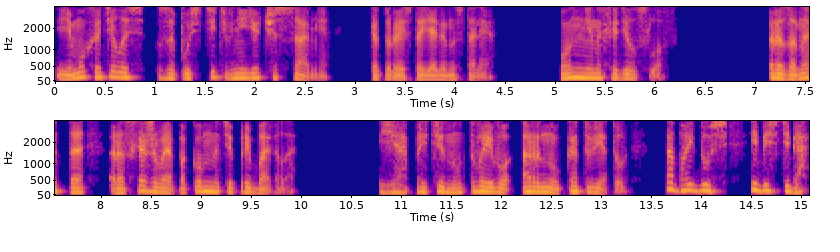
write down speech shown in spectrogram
Ему хотелось запустить в нее часами, которые стояли на столе. Он не находил слов. Розанетта, расхаживая по комнате, прибавила. «Я притяну твоего Арну к ответу. Обойдусь и без тебя».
